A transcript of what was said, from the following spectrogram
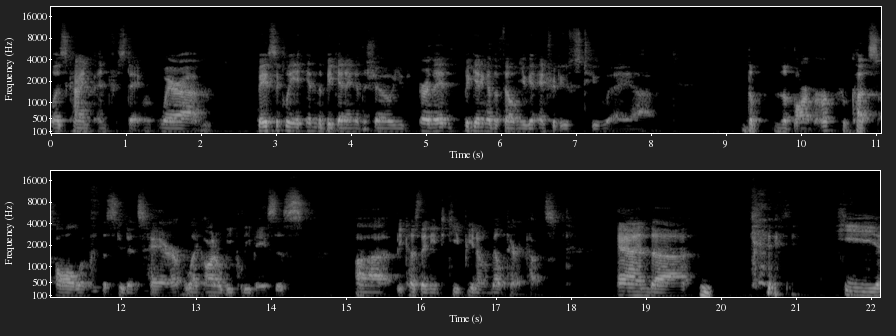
was kind of interesting where um, basically in the beginning of the show you or the beginning of the film you get introduced to a uh, the the barber who cuts all of the students hair like on a weekly basis uh, because they need to keep you know military cuts. And uh, he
